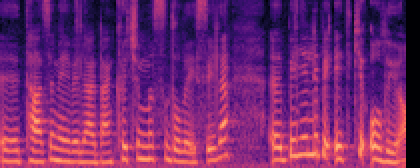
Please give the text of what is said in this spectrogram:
e, taze meyvelerden kaçınması dolayısıyla e, belirli bir etki oluyor.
